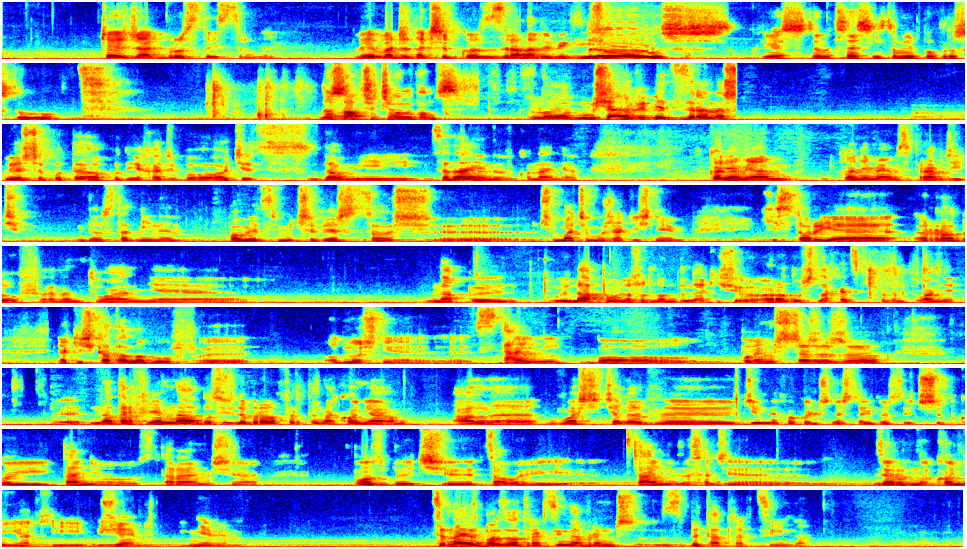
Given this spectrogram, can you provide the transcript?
Cześć Jack, Bruce z tej strony. Wybacz, że tak szybko z rana wybiegliśmy. Bruce! Jestem Cecil, to mnie po prostu... No co, czy mogę pomóc? No, musiałem wybiec z rana. Tu jeszcze po Teo podjechać, bo ojciec dał mi zadanie do wykonania. Konia miałem, konia miałem sprawdzić do stadniny. Powiedz mi, czy wiesz coś, yy, czy macie może jakieś, nie wiem, historie rodów, ewentualnie na, p- na północ od Londynu, jakichś rodów szlacheckich, ewentualnie jakichś katalogów yy, odnośnie y, stajni, bo powiem szczerze, że y, natrafiłem na dosyć dobrą ofertę na konia, ale właściciele w dziwnych okolicznościach dosyć szybko i tanio starałem się pozbyć y, całej stajni w zasadzie y, zarówno koni, jak i ziemi. Nie wiem. Cena jest bardzo atrakcyjna, wręcz zbyt atrakcyjna.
